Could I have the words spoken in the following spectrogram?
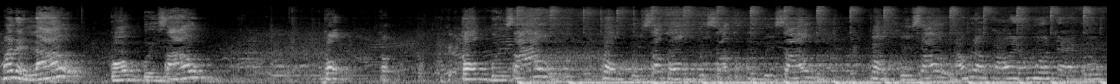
Má này láo. Con 16 Con Con Con 16 Con 16 Con 16 Con 16 Con 16 Không đâu coi, không quên đàn luôn.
